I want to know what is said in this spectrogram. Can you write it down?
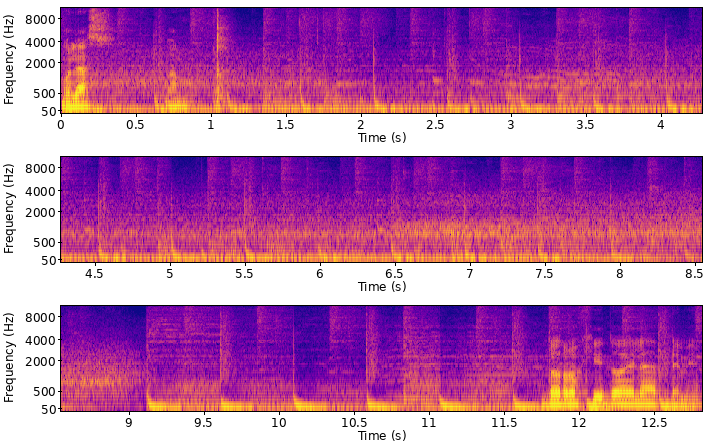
Golazo. Vamos. Dos rojitos de la Premier.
